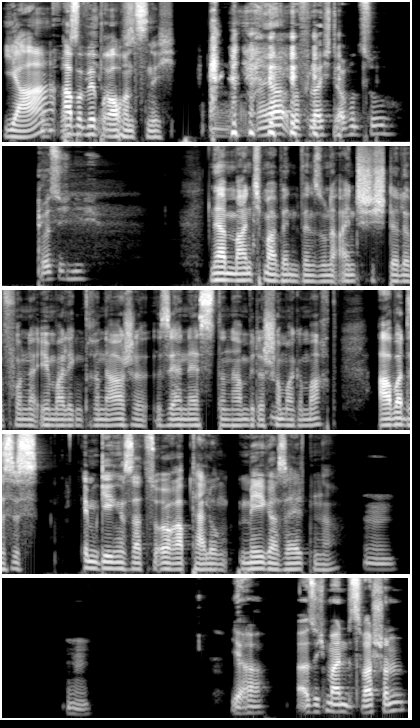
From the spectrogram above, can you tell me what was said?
ja, aber wir brauchen es nicht. Äh, naja, aber vielleicht ab und zu. Weiß ich nicht. Na, manchmal, wenn, wenn so eine Einstichstelle von einer ehemaligen Drainage sehr nässt, dann haben wir das schon Mhm. mal gemacht. Aber das ist im Gegensatz zu eurer Abteilung mega selten, ne? Mhm. Mhm. Ja, also ich meine, das war schon,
